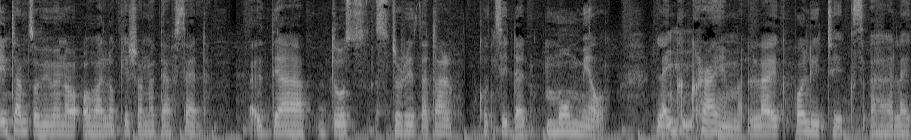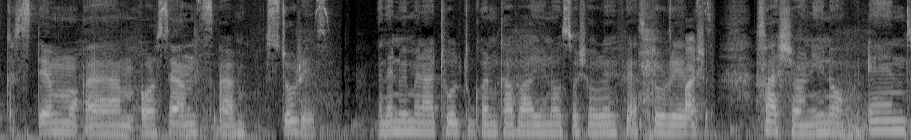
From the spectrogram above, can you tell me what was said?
in terms of even of our location, what they've said, uh, there are those stories that are considered more male, like crime, like politics, uh, like STEM um, or science um, stories. And then women are told to go and cover, you know, social welfare stories, Fashion. fashion, you know. And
